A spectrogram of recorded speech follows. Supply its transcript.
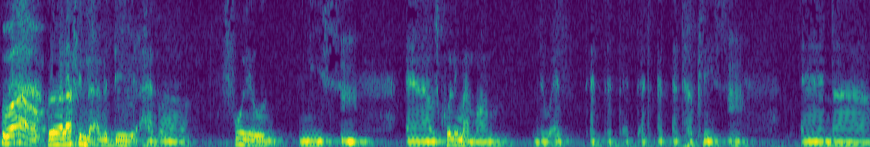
wow. We were laughing the other day. I have a four-year-old niece, Mm. and I was calling my mom. They were at at at at, at, at, her place, Mm. and, uh,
